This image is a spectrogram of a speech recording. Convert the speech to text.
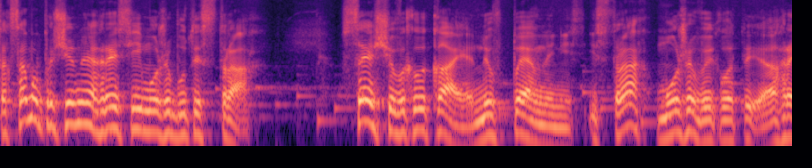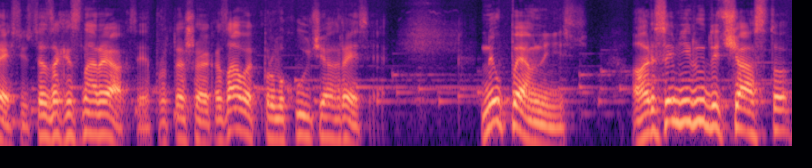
Так само причиною агресії може бути страх. Все, що викликає невпевненість і страх, може викликати агресію. Це захисна реакція про те, що я казав, як провокуюча агресія. Невпевненість. Агресивні люди часто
